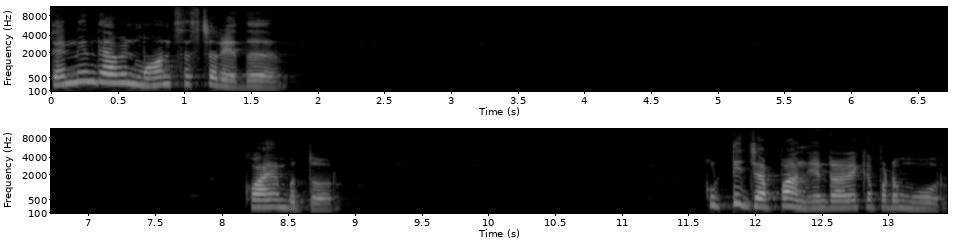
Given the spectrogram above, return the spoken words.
தென்னிந்தியாவின் மான்செஸ்டர் எது? கோயம்புத்தூர். குட்டி ஜப்பான் என்று அழைக்கப்படும் ஊர்.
